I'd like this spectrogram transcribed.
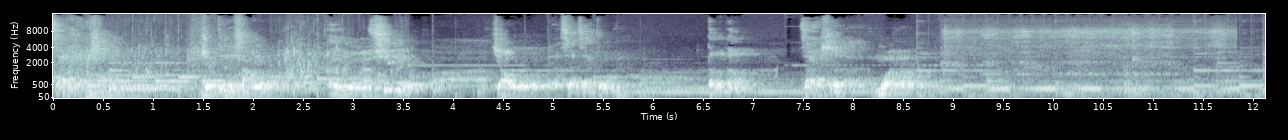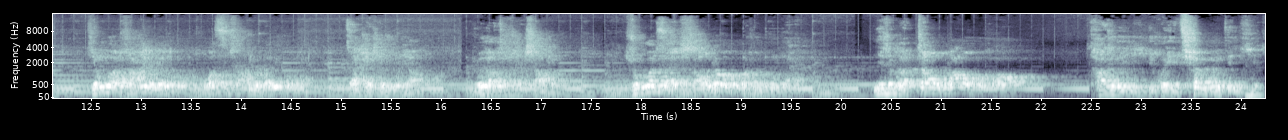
再一个上面经济上有呃用汽油啊交友在在在作等等，再是抹油。经过上油了以后，多次上油了以后，再开始入药，入药就是烧。如果在烧药过程中间，你这个掌握把握不好，它就会全功尽弃。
